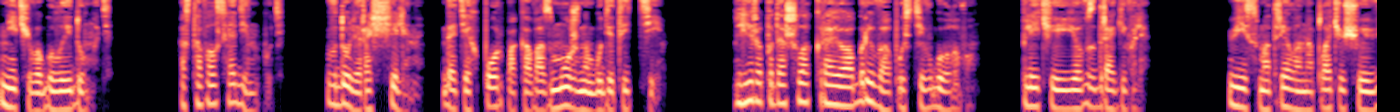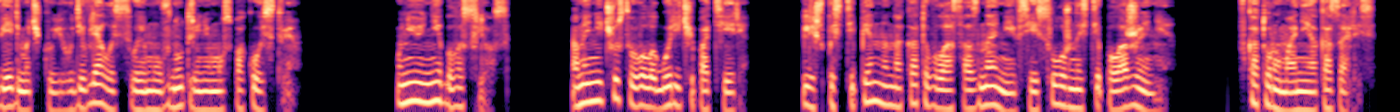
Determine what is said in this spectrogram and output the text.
нечего было и думать. Оставался один путь вдоль расщелины, до тех пор, пока возможно будет идти. Лира подошла к краю обрыва, опустив голову. Плечи ее вздрагивали. Ви смотрела на плачущую ведьмочку и удивлялась своему внутреннему спокойствию. У нее не было слез. Она не чувствовала горечи потери, лишь постепенно накатывала осознание всей сложности положения, в котором они оказались.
